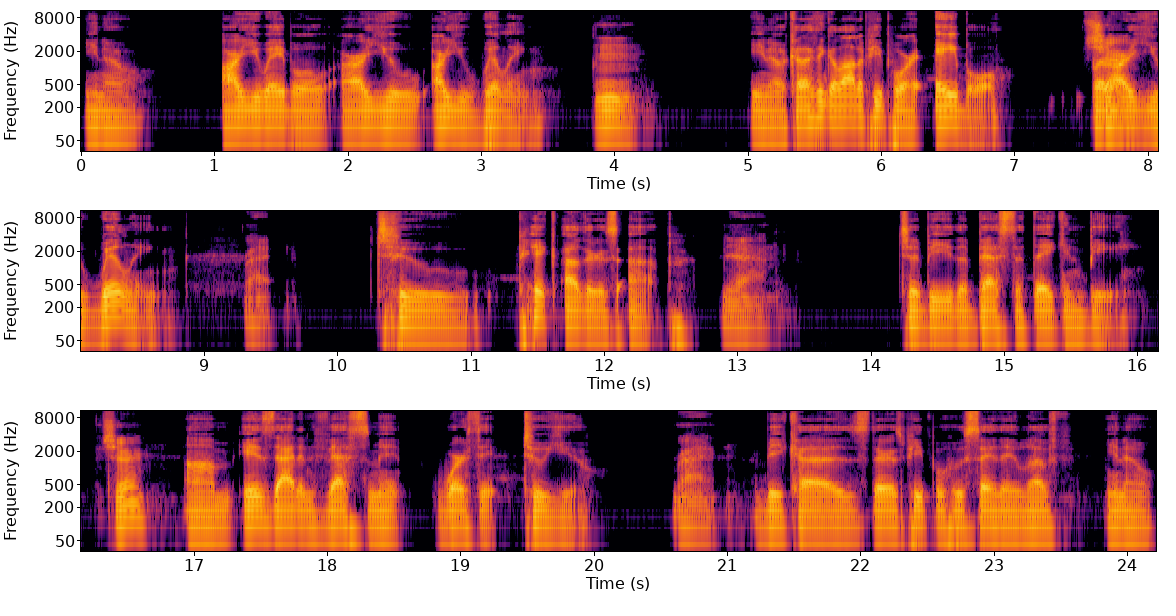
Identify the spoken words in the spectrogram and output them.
you know, are you able, are you, are you willing? Mm. You know, cause I think a lot of people are able, but sure. are you willing? Right. To pick others up. Yeah. To be the best that they can be. Sure. Um, is that investment worth it to you? Right. Because there's people who say they love you know,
